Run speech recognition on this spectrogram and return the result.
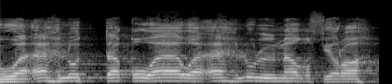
هو أهل التقوى وأهل المغفرة.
